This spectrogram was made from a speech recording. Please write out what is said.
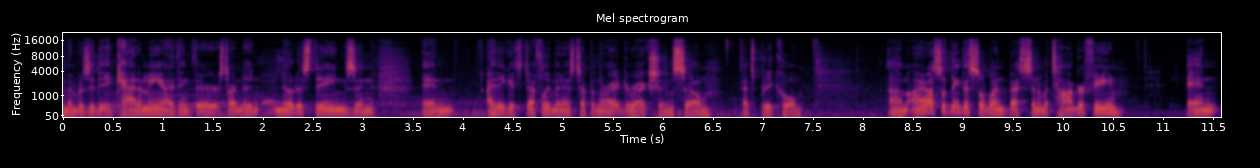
members of the Academy, I think they're starting to notice things, and and I think it's definitely been a step in the right direction. So that's pretty cool. Um, I also think this will win Best Cinematography and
